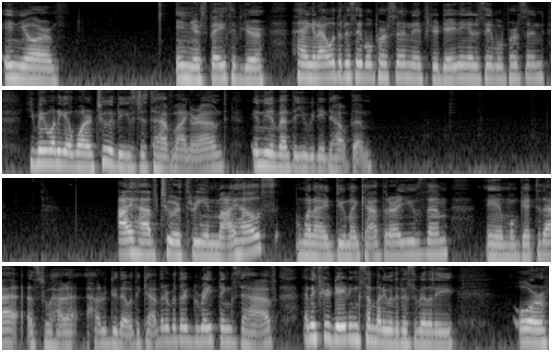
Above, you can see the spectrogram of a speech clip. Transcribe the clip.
in your in your space if you're hanging out with a disabled person, if you're dating a disabled person. You may want to get one or two of these just to have lying around in the event that you would need to help them. I have two or three in my house. When I do my catheter, I use them and we'll get to that as to how to how to do that with the catheter. But they're great things to have. And if you're dating somebody with a disability or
